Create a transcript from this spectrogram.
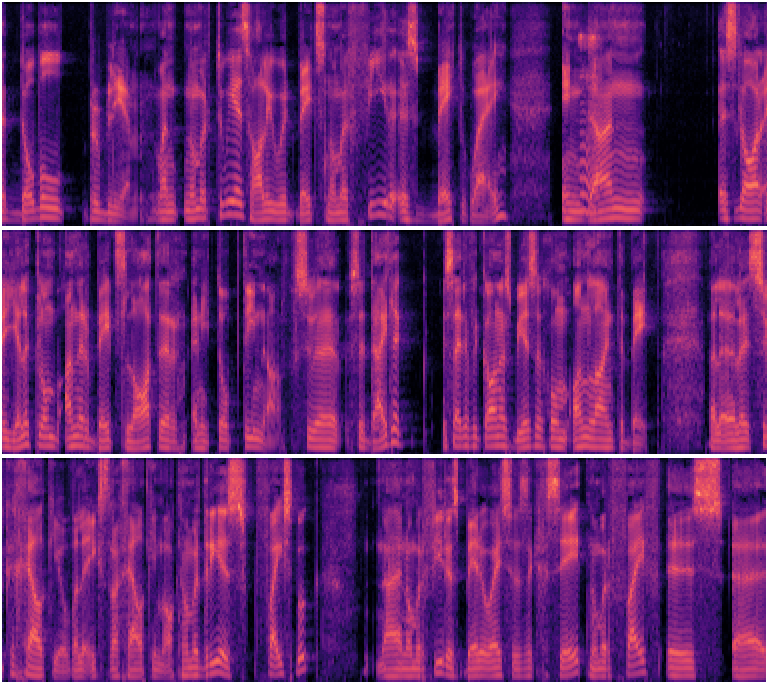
'n dubbel probleem. Want nommer 2 is Hollywood bets, nommer 4 is Betway en hmm. dan is daar 'n hele klomp ander bets later in die top 10 af. So so duidelik Suid-Afrikaners besig om online te bet. Hulle hulle soek 'n geldjie of hulle ekstra geldjie maak. Nommer 3 is Facebook. Uh, nommer 4 is Betway soos ek gesê het. Nommer 5 is uh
